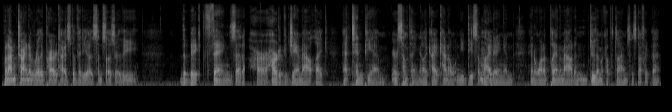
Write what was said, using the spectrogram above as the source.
But I'm trying to really prioritize the videos since those are the the big things that are harder to jam out like at 10 p.m. or something. Like I kind of need decent mm-hmm. lighting and and want to plan them out and do them a couple times and stuff like that.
